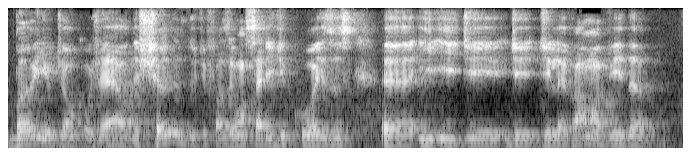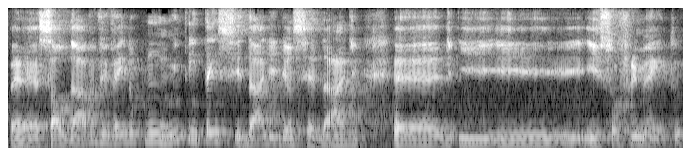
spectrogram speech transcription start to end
banho de álcool gel, deixando de fazer uma série de coisas é, e, e de, de, de levar uma vida é, saudável, vivendo com muita intensidade de ansiedade é, e, e, e, sofrimento.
